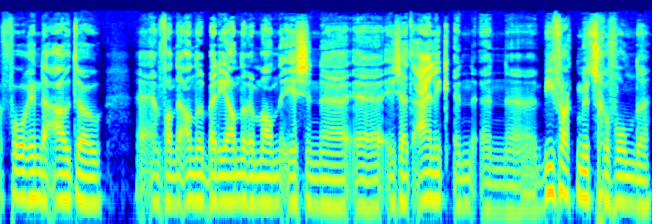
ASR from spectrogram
voor in de auto. Uh, en van de andere, bij die andere man is, een, uh, is uiteindelijk een, een bivakmuts gevonden.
